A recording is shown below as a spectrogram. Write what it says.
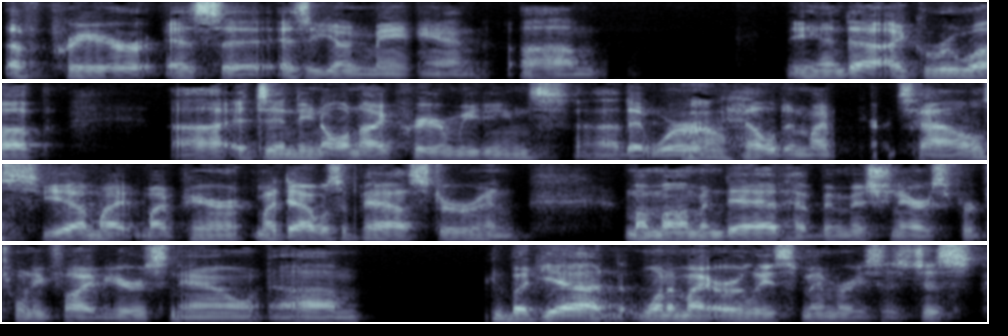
of prayer as a as a young man. Um, and uh, I grew up uh, attending all night prayer meetings uh, that were wow. held in my parents' house. Yeah, my my parent my dad was a pastor and my mom and dad have been missionaries for 25 years now. Um, but yeah, one of my earliest memories is just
